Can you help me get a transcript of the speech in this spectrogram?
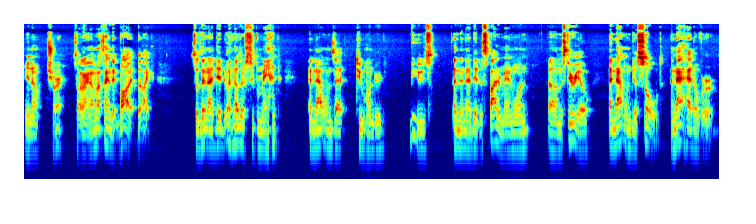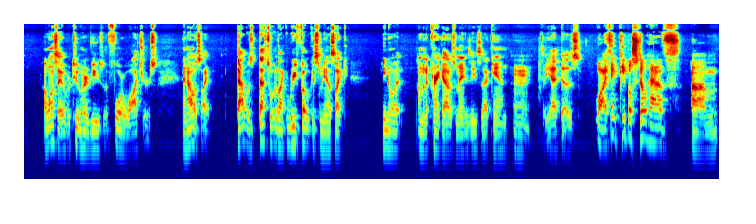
you know. sure. So like, I'm not saying they bought it, but like, so then I did another Superman, and that one's at 200 views, and then I did a Spider-Man one, uh, Mysterio, and that one just sold, and that had over, I want to say over 200 views with four watchers, and I was like, that was that's what like refocused me. I was like, you know what, I'm gonna crank out as many of these as I can. Hmm. But yeah, it does. Well, I think people still have, um,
